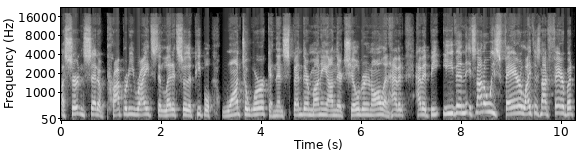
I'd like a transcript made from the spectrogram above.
a certain set of property rights that let it so that people want to work and then spend their money on their children and all and have it have it be even. It's not always fair. Life is not fair, but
